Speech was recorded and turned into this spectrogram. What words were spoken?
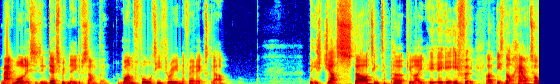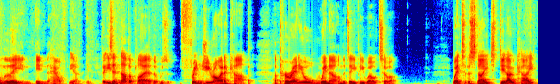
Matt Wallace is in desperate need of something. 143 in the FedEx Cup. But he's just starting to percolate. He, he, he, um, he's not Haotong Li in, in how, you know, but he's another player that was fringy Ryder Cup, a perennial winner on the DP World Tour. Went to the States, did okay,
